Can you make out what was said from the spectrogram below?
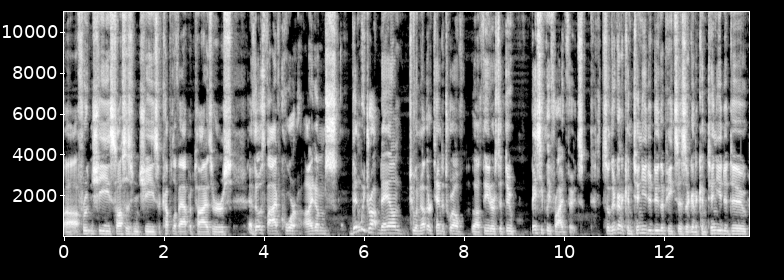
uh, fruit and cheese, sausage and cheese, a couple of appetizers, those five core items. Then we drop down to another 10 to 12 uh, theaters that do basically fried foods. So they're going to continue to do the pizzas. They're going to continue to do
